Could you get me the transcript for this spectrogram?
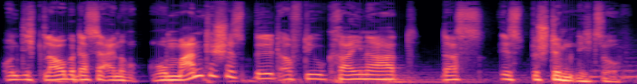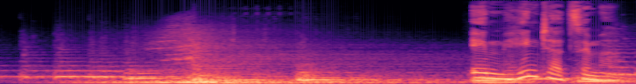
Und ich glaube, dass er ein romantisches Bild auf die Ukraine hat, das ist bestimmt nicht so. Im Hinterzimmer.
